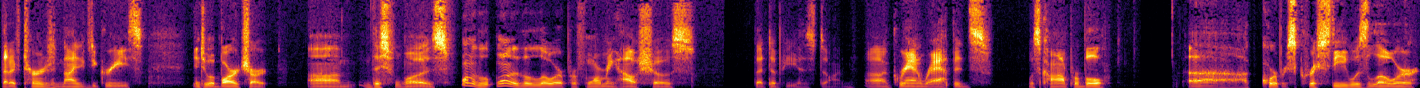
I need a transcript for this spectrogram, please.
that I've turned 90 degrees into a bar chart. Um, this was one of the one of the lower performing house shows that W has done. Uh, Grand Rapids was comparable. Uh, Corpus Christi was lower.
